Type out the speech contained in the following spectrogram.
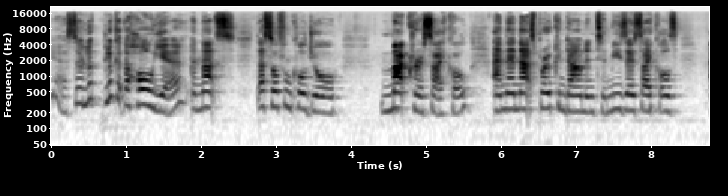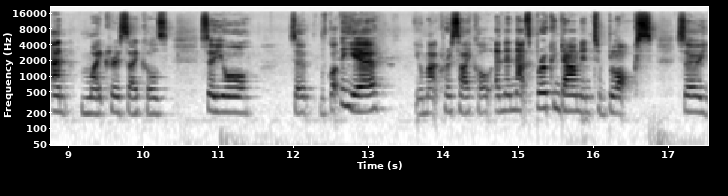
Yeah, so look look at the whole year, and that's that's often called your macro cycle, and then that's broken down into mesocycles and microcycles. So your so we've got the year, your macro cycle, and then that's broken down into blocks. So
